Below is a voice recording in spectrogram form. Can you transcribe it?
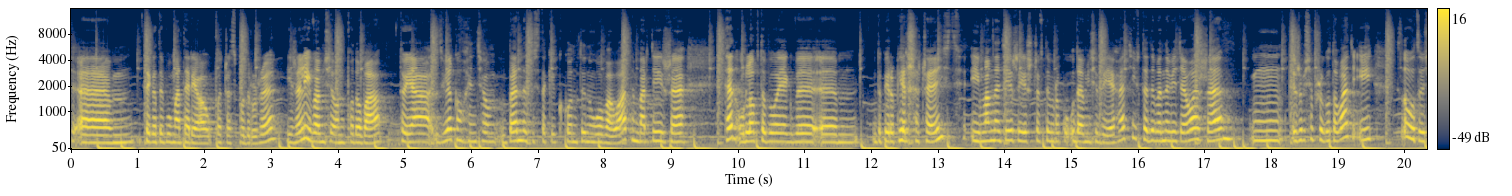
em, tego typu materiał podczas podróży. Jeżeli Wam się on podoba, to ja z wielką chęcią będę coś takiego kontynuowała, tym bardziej, że ten urlop to była jakby em, dopiero pierwsza część i mam nadzieję, że jeszcze w tym roku uda mi się wyjechać i wtedy będę wiedziała, że mm, żeby się przygotować i znowu coś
